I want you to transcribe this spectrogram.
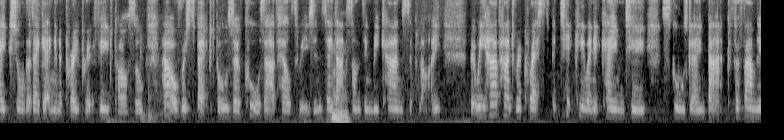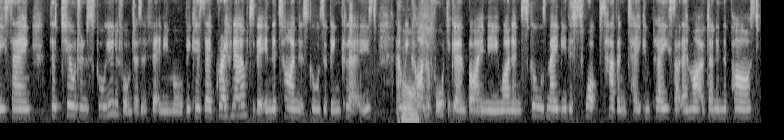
make sure that they're getting an appropriate food parcel out of respect, but also of course out of health reasons. So mm. that's something we can supply. But we have had requests, particularly when it came to schools going back, for families saying the children's school uniform doesn't fit anymore because they've grown out of it in the time that schools have been closed. And we can't afford to go and buy a new one and schools maybe the swaps haven't taken place like they might have done in the past.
